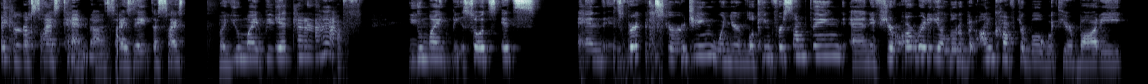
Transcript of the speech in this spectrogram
measure a size 10 a size 8 a size 10, but you might be a 10 and a half. You might be so it's it's and it's very discouraging when you're looking for something and if you're already a little bit uncomfortable with your body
